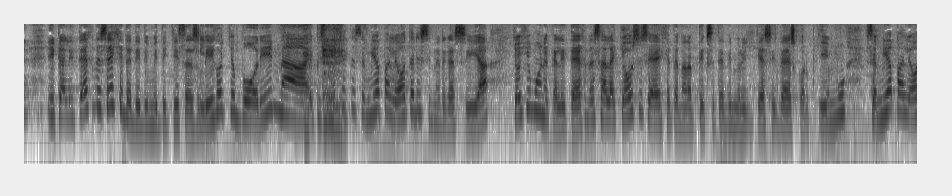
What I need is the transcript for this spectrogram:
οι καλλιτέχνες έχετε την τιμητική σας λίγο και μπορεί να επιστρέψετε σε μια παλαιότερη συνεργασία. Και όχι μόνο οι καλλιτέχνες, αλλά και όσοι έχετε να αναπτύξετε δημιουργικές ιδέες, σκορπιοί μου, σε μια παλαιότερη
